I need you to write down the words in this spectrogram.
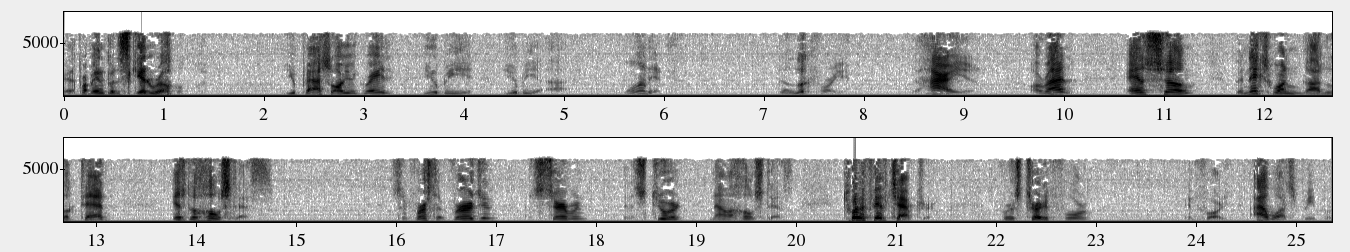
And probably end up in a skid row. You pass all your grades, you'll be you'll be uh, wanted. They'll look for you. They'll hire you. All right? And so the next one God looked at is the hostess. So first a virgin, a servant, and a steward, now a hostess. 25th chapter, verse 34 and 40. I watch people.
